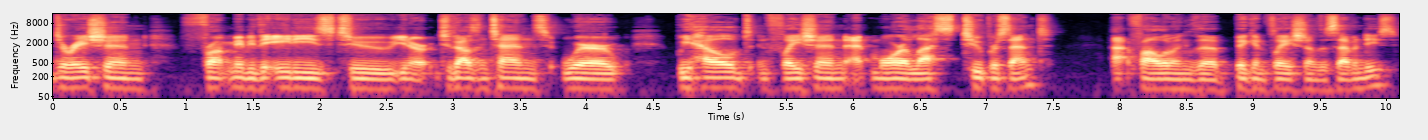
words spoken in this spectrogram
duration from maybe the 80s to, you know, 2010s where we held inflation at more or less 2% at following the big inflation of the 70s?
